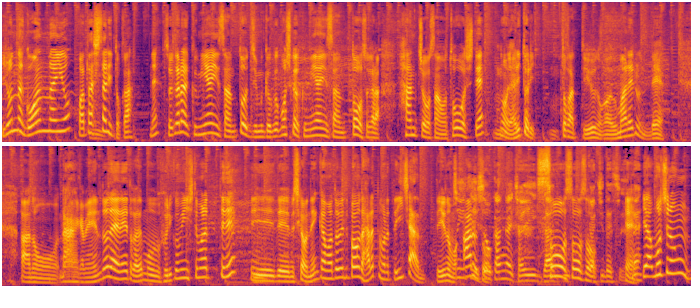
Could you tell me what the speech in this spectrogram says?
いろんなご案内を渡したりとか、ね、それから組合員さんと事務局もしくは組合員さんとそれから班長さんを通してのやり取りとかっていうのが生まれるんで。あのなんか面倒だよねとかでも振り込みにしてもらってね、えーでしかも年間まとめてパウンド払ってもらっていいじゃんっていうのもあると。そう考えちゃいがそうそうそう。がちですよねええいやもちろん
